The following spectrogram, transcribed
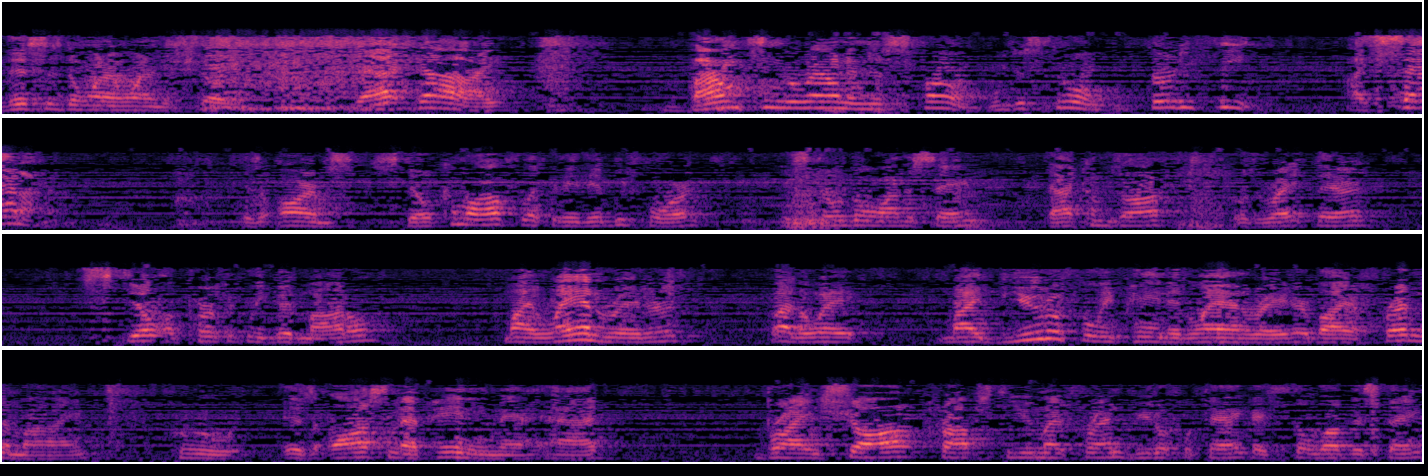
This is the one I wanted to show you. That guy bouncing around in this foam. We just threw him 30 feet. I sat on him. his arms still come off like they did before. They still go on the same. That comes off, goes right there. Still a perfectly good model. My Land Raider, by the way, my beautifully painted Land Raider by a friend of mine who is awesome at painting, may I add. Brian Shaw, props to you, my friend. Beautiful tank. I still love this thing.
